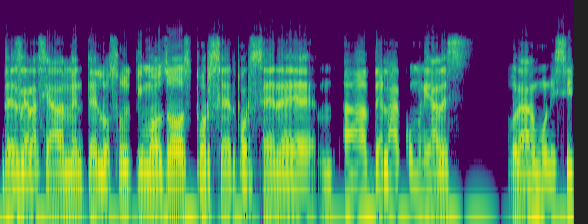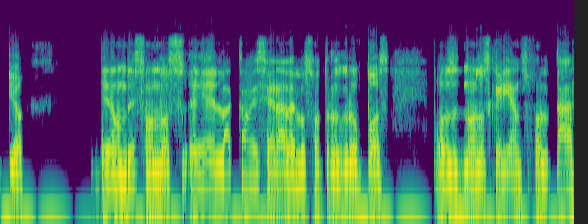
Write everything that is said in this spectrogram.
Desgraciadamente los últimos dos por ser por ser eh, uh, de la comunidad de municipio de donde son los eh, la cabecera de los otros grupos pues no los querían soltar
